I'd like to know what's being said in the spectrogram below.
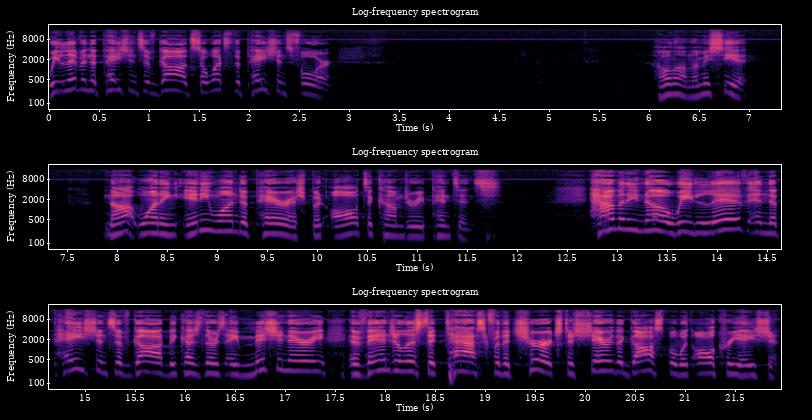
We live in the patience of God. So, what's the patience for? Hold on, let me see it. Not wanting anyone to perish, but all to come to repentance. How many know we live in the patience of God because there's a missionary evangelistic task for the church to share the gospel with all creation?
